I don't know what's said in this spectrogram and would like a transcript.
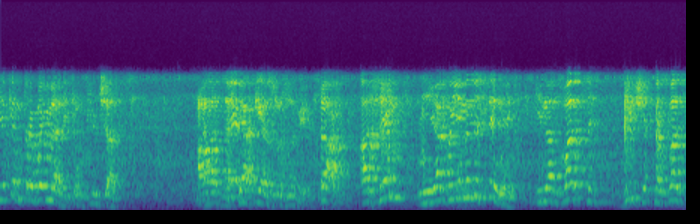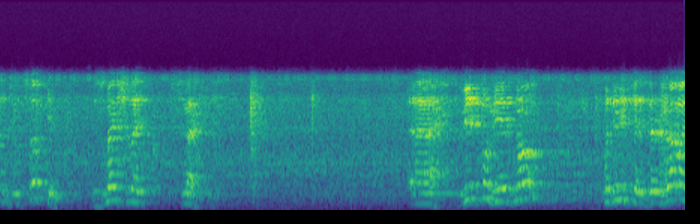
яким треба і медикам включатися. А це як я зрозумів. так, а цим ніякої медицини. І на 20, більше як на 20% зменшилась смертність. Е, відповідно, подивіться, держава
